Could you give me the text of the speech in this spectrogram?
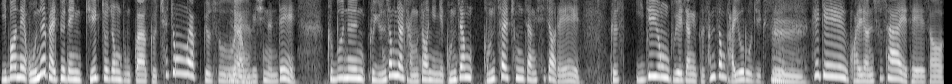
이번에 오늘 발표된 기획조정분과 그 최종학 교수라고 네. 계시는데 그분은 그 윤석열 당선인이 검장 검찰총장 시절에 그 이재용 부회장의 그 삼성 바이오로직스 음. 회계 관련 수사에 대해서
